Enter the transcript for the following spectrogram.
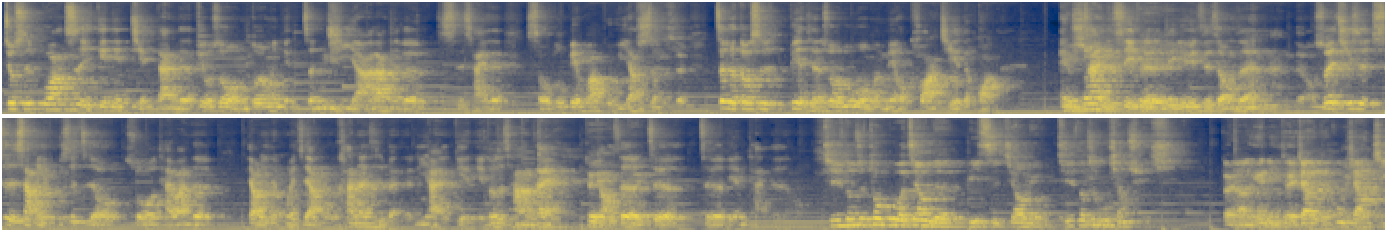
就是光是一点点简单的，比如说我们多用一点蒸汽啊，让那个食材的熟度变化不一样什么的，这个都是变成说，如果我们没有跨界的话，哎，你在你自己的领域之中是很难的哦。所以其实事实上也不是只有说台湾的料理人会这样，我看在日本的厉害的店也都是常常在搞这个这个这个联谈的哦。其实都是透过这样的彼此交流，其实都是互相学习。对啊，因为你可以这样子互相激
